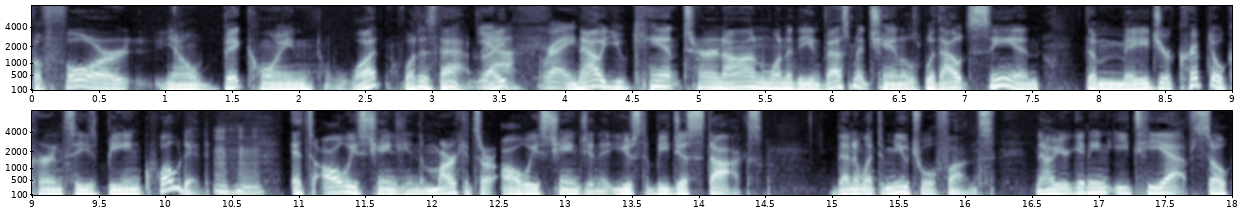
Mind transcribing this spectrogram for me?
Before you know bitcoin what? What is that Yeah, right? right. now you can't turn on one of the investment channels without seeing the major cryptocurrencies being quoted. Mm-hmm. it's always changing. The markets are always changing. It used to be just stocks. Then it went to mutual funds. Now you're getting etfs so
